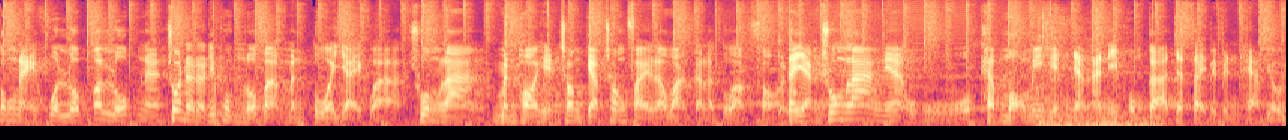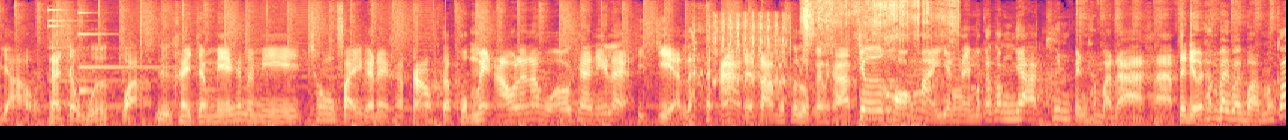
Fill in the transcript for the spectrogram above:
ตรงไหนควรลบก็ลบนะ ช่วงแถวๆที่ผมลบอะ มันตัวใหญ่กว่าช่วงล่าง มันพอเห็นช่องแกลบช่องไฟระหว่างแต่ละตัวอักษร แต่อย่างช่วงล่างเนี้ย โอ้โห แทบมองไม่เห็น อย่างอันนี้ผมก็อาจจะใส่ไปเป็นแถบยาวๆ น่าจะเวิร์กกว่า หรือใครจะเมคให้มันมีช่องไฟก็ได้ครับ เอาแต่ผมไม่เอาแล้วนะ ผมเอาแค่นี้แหละขี้เกียจแล้ว อะ เดี๋ยวตามไปสรุปกันครับ เจอของใหม่ยังไงมันก็ต้องยากขึ้นเป็นธรรมดาครับ แต่เดี๋ยวทำไปบ่อยๆ มันก็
